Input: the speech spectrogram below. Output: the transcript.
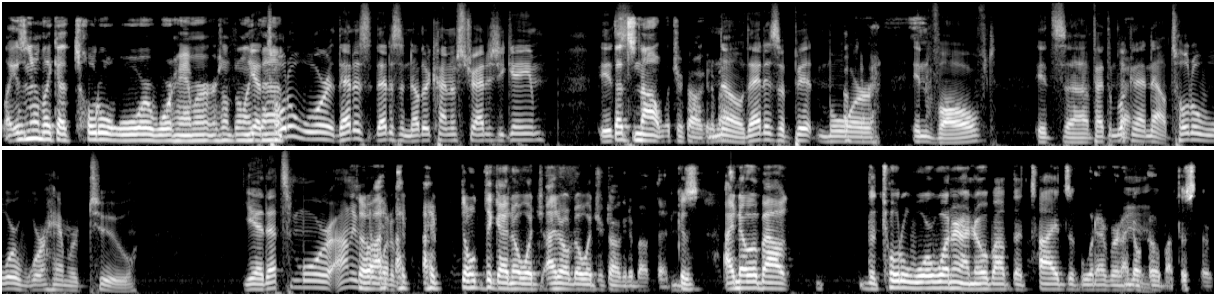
like isn't there like a Total War Warhammer or something like yeah, that? Yeah, Total War. That is that is another kind of strategy game. It's That's not what you're talking about. No, that is a bit more Okay. involved. It's uh, in fact I'm looking Okay. at it now. Total War Warhammer 2. Yeah, that's more. I don't even know I, what. I, I don't think I know what I don't know what you're talking about then because I know about the Total War one and I know about the Tides of whatever and I don't Mm. know about this third.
